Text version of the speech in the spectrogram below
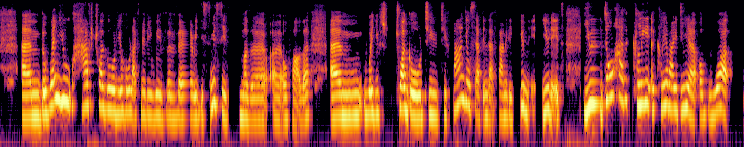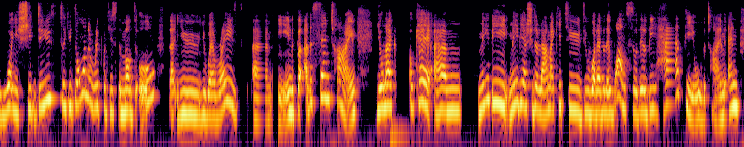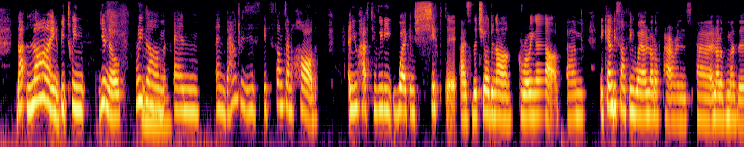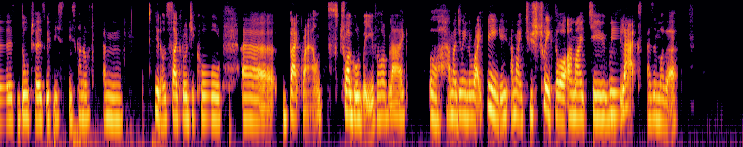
Um, but when you have struggled your whole life, maybe with a very dismissive mother uh, or father, um, where you struggle to to find yourself in that family unit, unit, you don't have a clear a clear idea of what what you should do. So you don't want to reproduce the model that you you were raised um, in, but at the same time, you're like, okay, um, maybe maybe I should allow my kid to do whatever they want, so they'll be happy all the time. And that line between you know freedom mm. and and boundaries is it's sometimes hard and you have to really work and shift it as the children are growing up. Um, it can be something where a lot of parents, uh, a lot of mothers, daughters with this this kind of um, you know psychological uh, background struggle with, or like, oh, am I doing the right thing? Am I too strict, or am I too relaxed as a mother?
